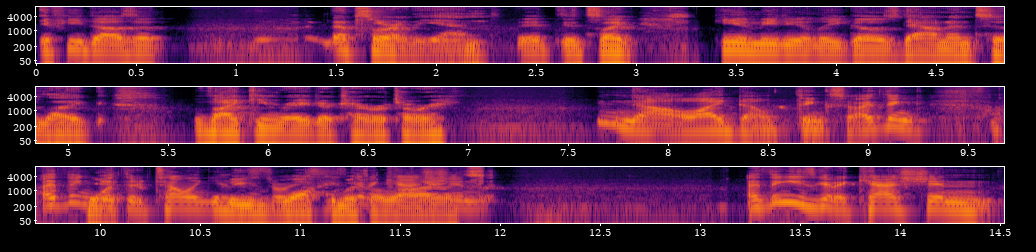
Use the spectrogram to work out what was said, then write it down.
if he does it, that's sort of the end. It, it's like he immediately goes down into like Viking Raider territory. No, I don't think so. I think I think Yeah, what they're telling you the story is walking he's with going to cash in. I think he's going to cash in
